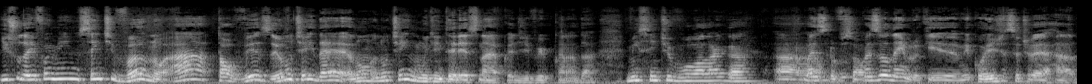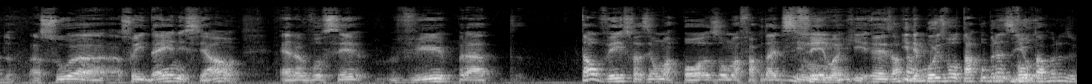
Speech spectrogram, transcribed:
Isso daí foi me incentivando a, talvez, eu não tinha ideia, eu não, eu não tinha muito interesse na época de vir para o Canadá. Me incentivou a largar a, Mas, a profissão. mas eu lembro que, me corrija se eu estiver errado, a sua, a sua ideia inicial era você vir para talvez fazer uma pós ou uma faculdade de cinema Sim, aqui exatamente. e depois voltar pro Brasil. Voltar para o Brasil.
